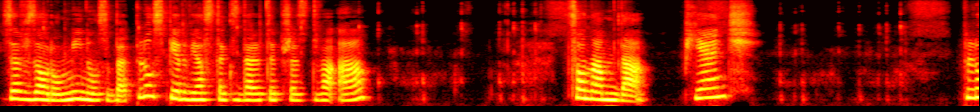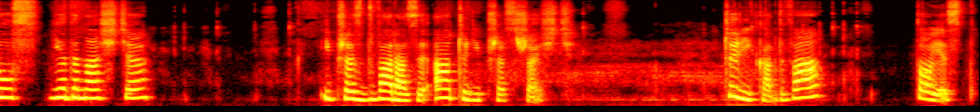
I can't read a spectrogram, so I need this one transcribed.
ze wzoru minus b plus pierwiastek z delty przez 2a, co nam da 5 plus 11 i przez 2 razy a, czyli przez 6. Czyli K2 to jest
